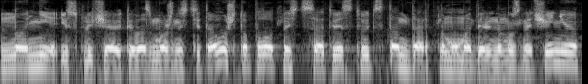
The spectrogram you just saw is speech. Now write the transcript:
но не исключают и возможности того, что плотность соответствует стандартному модельному значению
